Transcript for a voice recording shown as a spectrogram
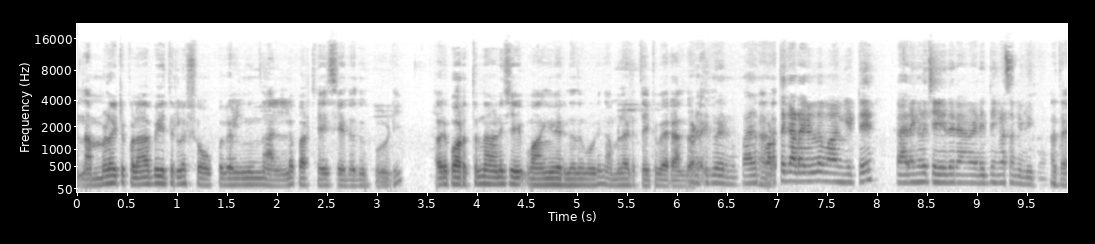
നമ്മളായിട്ട് കൊളാബ് ചെയ്തിട്ടുള്ള ഷോപ്പുകളിൽ നിന്ന് നല്ല പർച്ചേസ് ചെയ്തത് കൂടി അവർ പുറത്തുനിന്നാണ് വാങ്ങി വരുന്നത് കൂടി നമ്മളടുത്തേക്ക് വരാൻ തുടങ്ങി. പുറത്തെ കടകളിൽ വാങ്ങിയിട്ട് കാര്യങ്ങൾ ചെയ്തു തരാൻ വേണ്ടി നിങ്ങൾ സമീപിക്കും. അതെ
